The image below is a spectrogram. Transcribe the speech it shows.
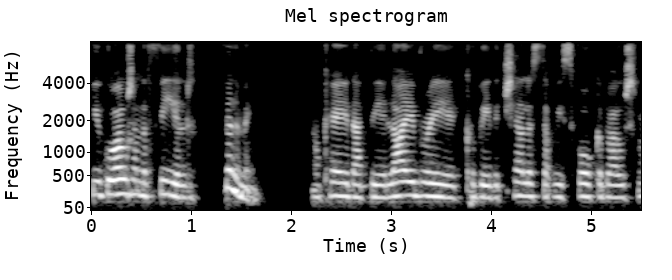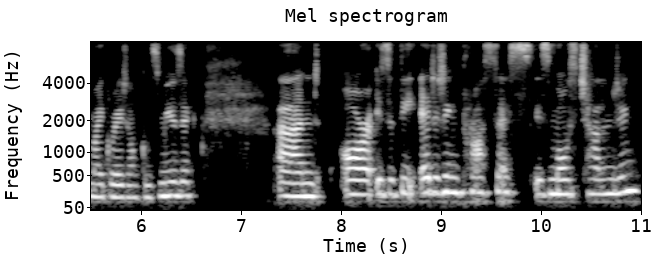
you go out on the field filming, okay, that be a library, it could be the cellist that we spoke about, my great uncle's music. And or is it the editing process is most challenging?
